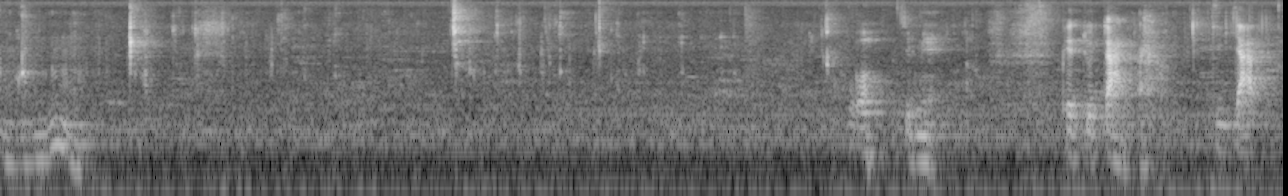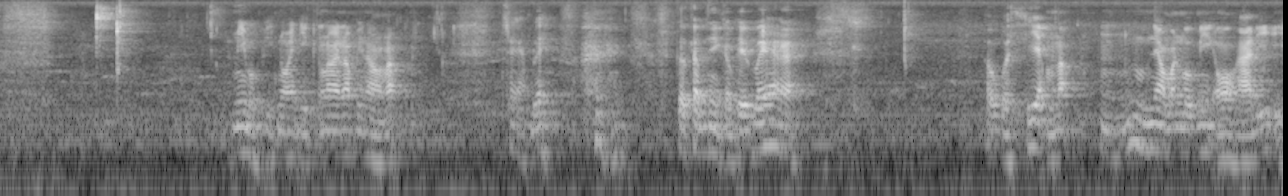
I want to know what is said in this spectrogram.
อืมโอ้จิบเนี่ยเผ็ดจุดจัดกินจัด มีบอกพริกน้อยอีกน้อยนะพี่น้องนะ บเลยแต่สำนีกับเผ็ดไว้ฮะเขาก็เสียมเนาะอืมเนี่ยมันบ่มีออกหาดีดี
